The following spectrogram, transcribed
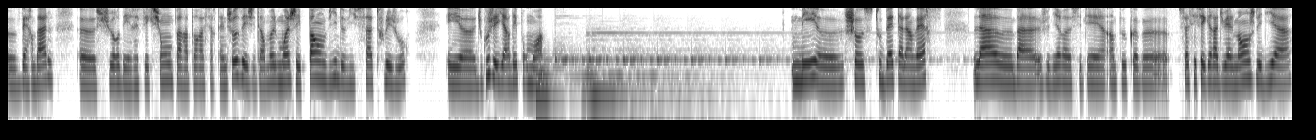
euh, verbales sur des réflexions par rapport à certaines choses. Et j'étais en mode, moi j'ai pas envie de vivre ça tous les jours. Et du coup, je l'ai gardé pour moi. Mais chose toute bête à l'inverse, Là, euh, bah, je veux dire, c'était un peu comme euh, ça s'est fait graduellement. Je l'ai dit à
